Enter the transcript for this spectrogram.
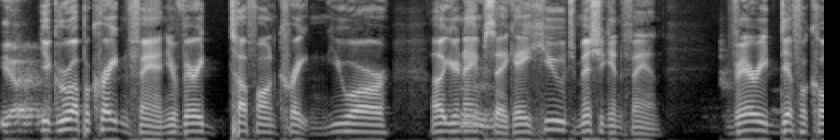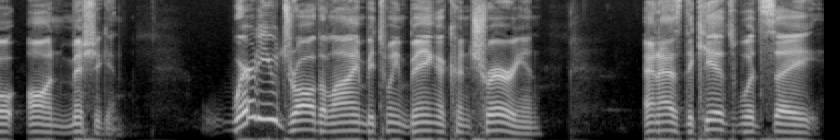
yeah. You grew up a Creighton fan. You're very tough on Creighton. You are uh, your namesake, a huge Michigan fan. Very difficult on Michigan. Where do you draw the line between being a contrarian and, as the kids would say,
